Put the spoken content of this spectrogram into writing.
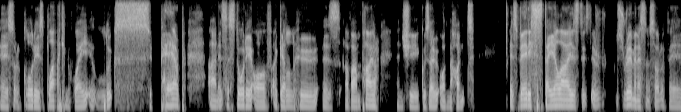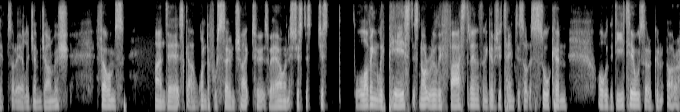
uh, sort of glorious black and white. It looks superb, and it's a story of a girl who is a vampire and she goes out on the hunt. It's very stylized. It's, it's reminiscent sort of uh, sort of early Jim Jarmusch films, and uh, it's got a wonderful soundtrack to it as well. And it's just it's just lovingly paced. It's not really fast or anything. It gives you time to sort of soak in all of the details that are going are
